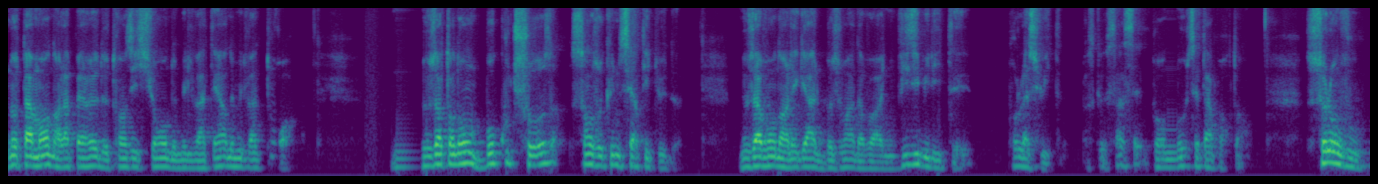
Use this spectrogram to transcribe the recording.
notamment dans la période de transition 2021-2023. Nous attendons beaucoup de choses sans aucune certitude. Nous avons dans l'égal besoin d'avoir une visibilité pour la suite, parce que ça, pour nous, c'est important. Selon vous,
